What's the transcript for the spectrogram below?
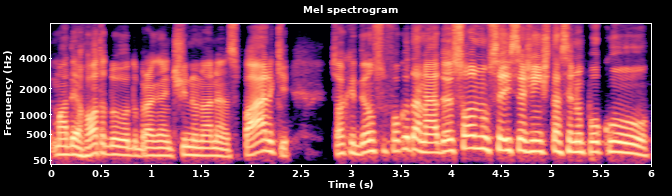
uma derrota do, do Bragantino no Allianz Parque, só que deu um sufoco danado. Eu só não sei se a gente tá sendo um pouco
